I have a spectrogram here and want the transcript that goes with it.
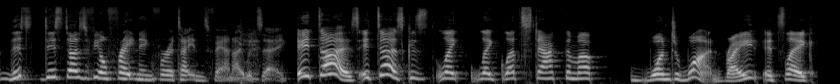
this this does feel frightening for a Titans fan, I would say. It does. It does cuz like like let's stack them up one to one, right? It's like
